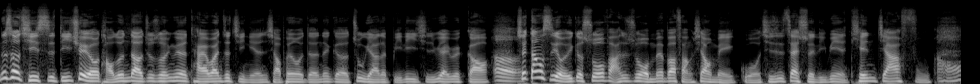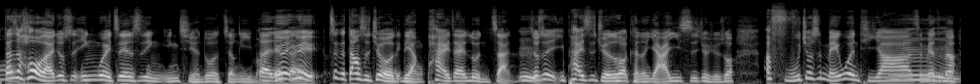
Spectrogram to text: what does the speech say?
那时候其实的确有讨论到，就是说，因为台湾这几年小朋友的那个蛀牙的比例其实越来越高，嗯，所以当时有一个说法是说，我们要不要仿效美国，其实在水里面也添加氟。哦。但是后来就是因为这件事情引起很多的争议嘛，因为因为这个当时就有两派在论战，嗯，就是一派是觉得说，可能牙医师就觉得说啊，氟就是没问题啊，怎么样怎么样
